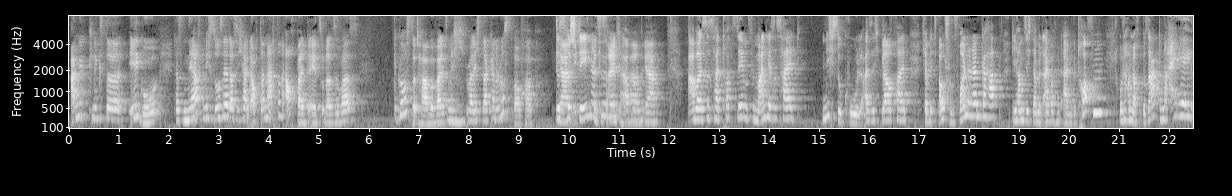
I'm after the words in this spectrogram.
angeknickste Ego, das nervt mich so sehr, dass ich halt auch danach dann auch bei Dates oder sowas geghostet habe, weil es mich, weil ich da keine Lust drauf habe. Das Ja, verstehe ich es ist natürlich, aber, ja. aber es ist halt trotzdem, für manche ist es halt nicht so cool. Also ich glaube halt, ich habe jetzt auch schon Freundinnen gehabt, die haben sich damit einfach mit einem getroffen und haben noch gesagt danach, hey,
